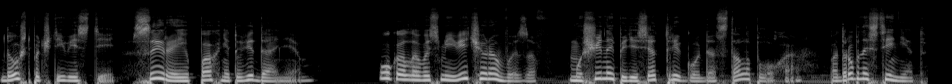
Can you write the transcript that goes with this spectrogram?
Дождь почти весь день. Сыро и пахнет увяданием. Около восьми вечера вызов. Мужчина 53 года, стало плохо. Подробностей нет.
